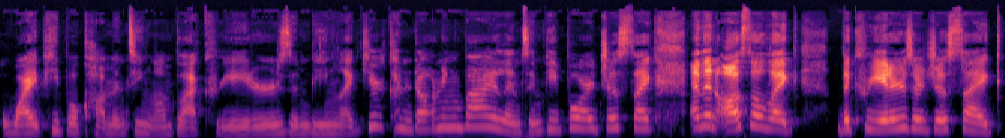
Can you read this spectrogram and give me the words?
white people commenting on black creators and being like you're condoning violence and people are just like and then also like the creators are just like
